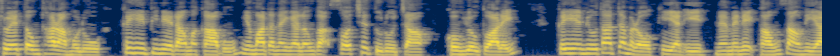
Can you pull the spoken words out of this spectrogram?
ကျွဲတုံထားတာမို့လို့ကရင်ပြည်နယ်တောင်မကဘူးမြန်မာတိုင်းနိုင်ငံလုံးကစောချစ်သူတို့ကြောင့်ဂုံရုပ်သွားတယ်။ ကရင်အမျိုးသားတပ်မတော် KNA နာမည်နဲ့ခေါင်းဆောင်နေရာ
